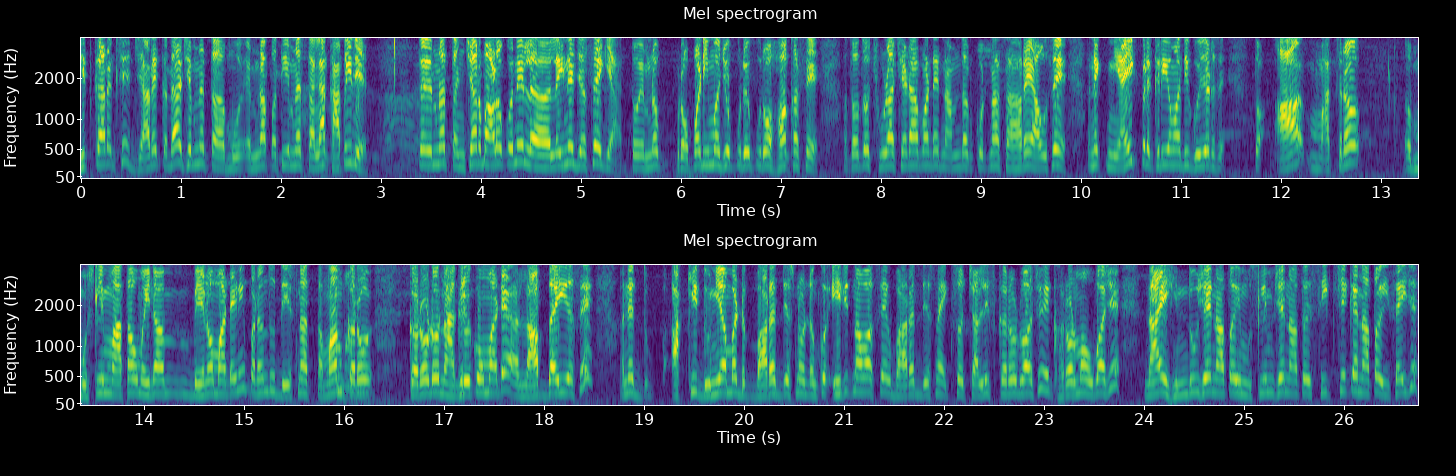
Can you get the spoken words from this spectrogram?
હિતકારક છે. જ્યારે કદાચ એમને એમના પતિ એમને તલાક આપી દે, તો એમના ત્રણ ચાર બાળકોને લઈને જશે ક્યાં? તો એમનો પ્રોપર્ટીમાં જો પૂરેપૂરો હક હશે, અથવા તો છૂટાછેડા માટે નામદાર કોર્ટના સહારે આવશે અને એક ન્યાયિક પ્રક્રિયામાંથી ગુજરશે, તો આ માત્ર મુસ્લિમ માતાઓ મહિના બહેનો માટે નહીં, પરંતુ દેશના તમામ કરોડ નાગરિકો માટે લાભદાયી હશે. અને આખી દુનિયામાં ભારત દેશનો ડંકો એ રીતના વાગશે, ભારત દેશના એકસો ચાલીસ કરોડ વાસીઓ એક હરોળમાં ઊભા છે. ના એ હિન્દુ છે, ના તો એ મુસ્લિમ છે, ના તો એ શીખ છે કે ના તો ઈસાઈ છે,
